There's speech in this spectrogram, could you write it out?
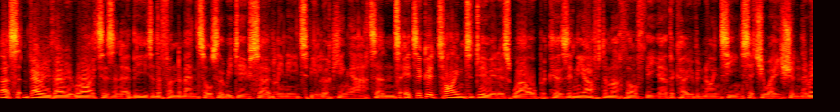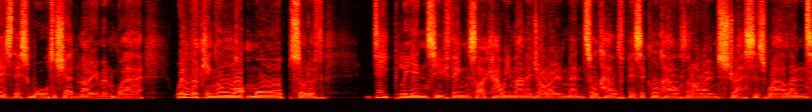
That's very, very right, isn't it? These are the fundamentals that we do certainly need to be looking at, and it's a good time to do it as well because in the aftermath of the uh, the COVID nineteen situation, there is this watershed moment where we're looking a lot more sort of deeply into things like how we manage our own mental health, physical health, and our own stress as well. And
